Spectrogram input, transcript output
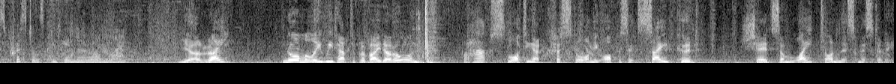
These crystals contain their own light. You're right. Normally we'd have to provide our own. Perhaps slotting a crystal on the opposite side could shed some light on this mystery.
